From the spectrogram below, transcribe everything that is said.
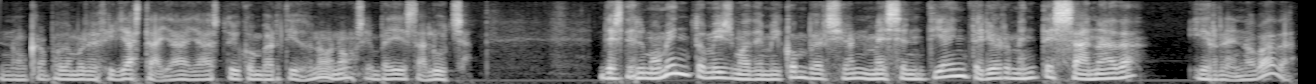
Nunca podemos decir, ya está, ya, ya estoy convertido. No, no, siempre hay esa lucha. Desde el momento mismo de mi conversión me sentía interiormente sanada y renovada,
